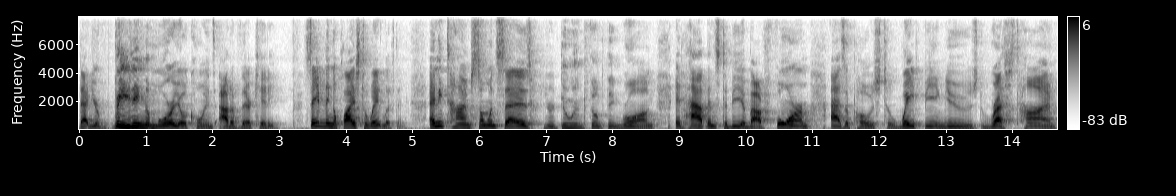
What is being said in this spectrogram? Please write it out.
that you're beating the Mario coins out of their kitty? Same thing applies to weightlifting. Anytime someone says you're doing something wrong, it happens to be about form as opposed to weight being used, rest time,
